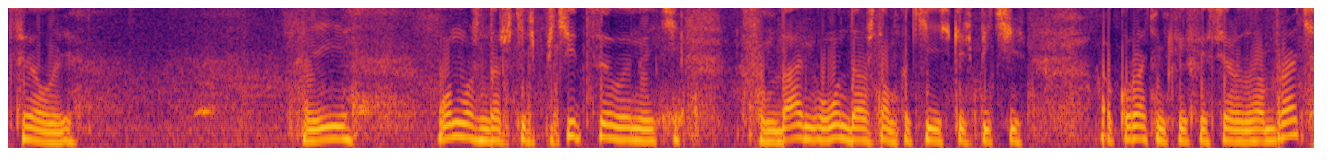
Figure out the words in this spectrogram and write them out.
Целые. И он можно даже кирпичи целые найти. Фундамент. Вон даже там какие есть кирпичи. Аккуратненько их если разобрать.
